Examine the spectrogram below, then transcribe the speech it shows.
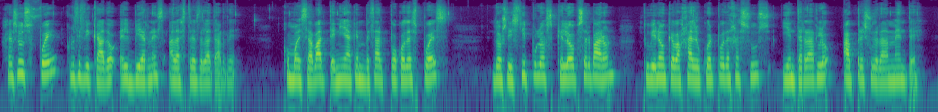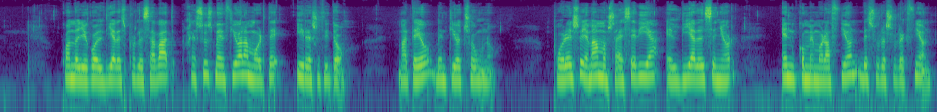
Jesús fue crucificado el viernes a las 3 de la tarde. Como el sabbat tenía que empezar poco después, los discípulos que lo observaron tuvieron que bajar el cuerpo de Jesús y enterrarlo apresuradamente. Cuando llegó el día después del sabbat, Jesús venció a la muerte y resucitó. Mateo 28.1. Por eso llamamos a ese día el Día del Señor en conmemoración de su resurrección,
